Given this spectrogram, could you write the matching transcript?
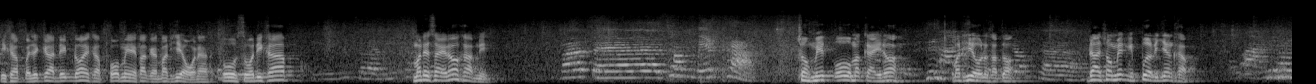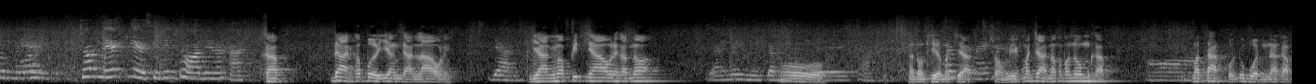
นี่ครับบรรยากาศเด็กน้อยครับพ่อแม่พากันมาเที่ยวนะโอ้สวัสดีครับมาได้ใส่เนาะครับนี่มาแต่ช่องเม็ดค่ะช่องเม็ดโอ้มาไก่เนาะมาเที่ยวนะครับเนาะช่องค่ะ ด้านช่องเม็ดนี่เปิดหรือยังครับช่องเม็ด ช่องเม็ดเนี่ยสิรินทรนี่นะคะครับ ด้านเขาเปิดหรือยังด้านลาวนี่ยังยังเนาะปิดยาวนะครับเนาะ ยังไม่มีกำหนโอ้ดเลยค่ะ นักท่องเที่ยวมาจากช่องเม็ดมาจากนครพนมครับ อ๋อ มาตากฝนอุบลนะครับ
